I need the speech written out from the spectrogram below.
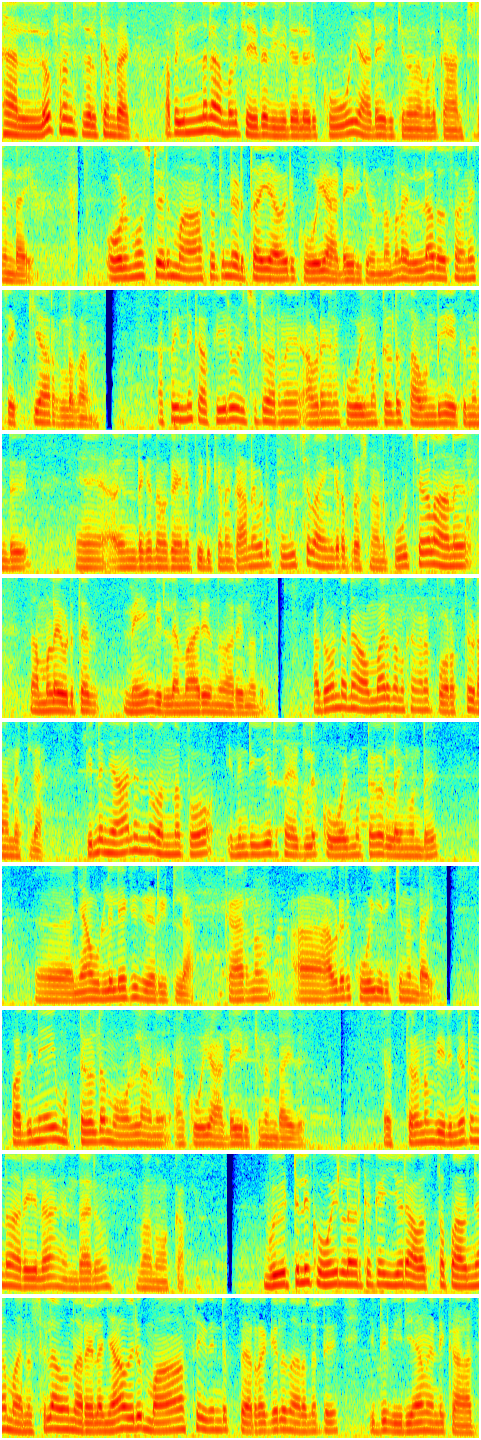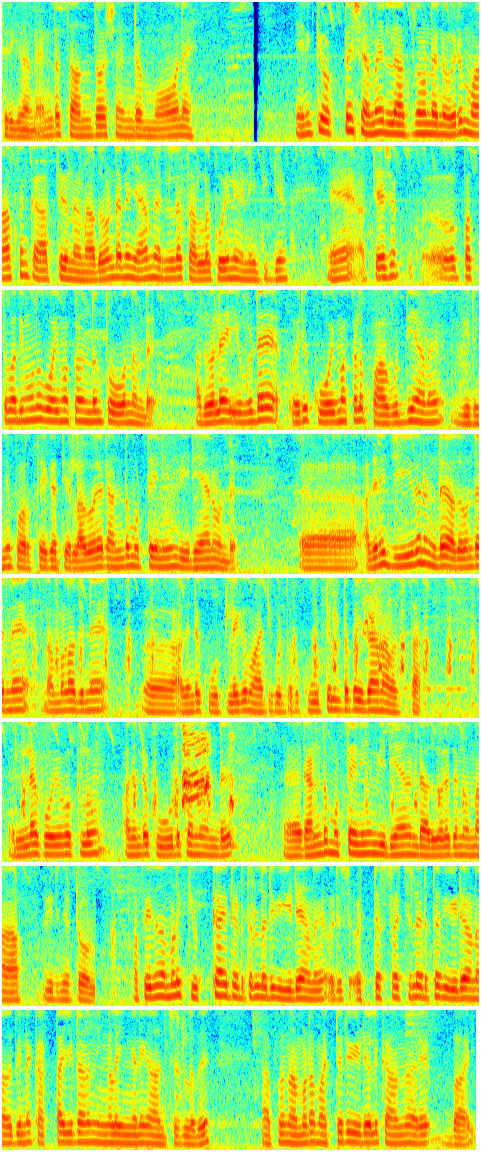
Hello friends welcome back അപ്പോൾ ഇന്നലെ നമ്മൾ ചെയ്ത വീഡിയോയിൽ ഒരു കോഴി അടയിരിക്കുന്നത് നമ്മൾ കാണിച്ചിട്ടുണ്ടായി. ഓൾമോസ്റ്റ് ഒരു മാസത്തിന്റെ അടുത്തായി ആ ഒരു കോഴി അടയിരിക്കുന്നത് നമ്മൾ എല്ലാ ദിവസവും അതിനെ ചെക്ക് ചെയ്യാറുള്ളതാണ്. അപ്പോൾ ഇന്ന് കഫീൽ വിളിച്ചിട്ട് പറഞ്ഞ് അവിടെ അങ്ങനെ കോഴിമക്കളുടെ സൗണ്ട് കേൾക്കുന്നുണ്ട്. ഉണ്ടെങ്കിൽ നമുക്ക് അതിനെ പിടിക്കണം. കാരണം ഇവിടെ പൂച്ച ഭയങ്കര പ്രശ്നമാണ്. പൂച്ചകളാണ് നമ്മളെ ഇവിടുത്തെ മെയിൻ വില്ലന്മാർ എന്ന് പറയുന്നത്. അതുകൊണ്ട് തന്നെ അവന്മാരെ നമുക്ക് അങ്ങനെ പുറത്തിടാൻ പറ്റില്ല. പിന്നെ ഞാൻ ഇന്ന് വന്നപ്പോൾ ഇതിന്റെ ഈ ഒരു സൈഡിൽ കോഴിമുട്ടകൾ ഉള്ളതും കൊണ്ട് ഞാൻ ഉള്ളിലേക്ക് കയറിയിട്ടില്ല കാരണം അവിടെ ഒരു കോഴി ഇരിക്കുന്നുണ്ടായി. പതിനേഴ് മുട്ടകളുടെ മുകളിലാണ് ആ കോഴി അടയിരിക്കുന്നുണ്ടായത് എത്ര എണ്ണം വിരിഞ്ഞിട്ടുണ്ടെന്ന് അറിയില്ല. എന്തായാലും വാ നോക്കാം. വീട്ടിൽ കോഴിയുള്ളവർക്കൊക്കെ ഈ ഒരു അവസ്ഥ പറഞ്ഞാൽ മനസ്സിലാവുമെന്ന് അറിയില്ല. ഞാൻ ഒരു മാസം ഇതിന്റെ പിറകിൽ നടന്നിട്ട് ഇത് വിരിയാൻ വേണ്ടി കാത്തിരിക്കുന്നതാണ്. എന്റെ സന്തോഷം എന്റെ മോനെ. എനിക്ക് ഒട്ടും ക്ഷമയില്ലാത്തതുകൊണ്ട് തന്നെ ഒരു മാസം കാത്തിരുന്നാണ്. അതുകൊണ്ട് തന്നെ ഞാൻ നല്ല തള്ളക്കോയിനെ എണീപ്പിക്കും. അത്യാവശ്യം പത്ത് പതിമൂന്ന് കോയിമക്കളുണ്ടെന്ന് തോന്നുന്നുണ്ട്. അതുപോലെ ഇവിടെ ഒരു കോയിമക്കൾ പകുതിയാണ് വിരിഞ്ഞ് പുറത്തേക്ക് എത്തിയുള്ളത് അതുപോലെ രണ്ട് മുട്ട ഇനിയും വിരിയാനുണ്ട്. അതിന് ജീവനുണ്ട്. അതുകൊണ്ട് തന്നെ നമ്മളതിനെ അതിന്റെ കൂട്ടിലേക്ക് മാറ്റി കൊടുത്തു. അപ്പോൾ കൂട്ടിലിട്ടപ്പോൾ ഇതാണ് അവസ്ഥ. എല്ലാ കോഴിമക്കളും അതിന്റെ കൂടെ തന്നെ ഉണ്ട് രണ്ട് മുട്ട ഇനിയും വിരിയാനുണ്ട്. അതുപോലെ തന്നെ ഒന്ന് ഹാഫ് വിരിഞ്ഞിട്ടുള്ളൂ അപ്പോൾ ഇത് നമ്മൾ ക്വിക്കായിട്ട് എടുത്തിട്ടുള്ള ഒരു വീഡിയോ ആണ്. ഒരു ഒറ്റ സ്ട്രെച്ചിൽ എടുത്ത വീഡിയോ ആണ്. അത് പിന്നെ കട്ടായിട്ടാണ് നിങ്ങൾ ഇങ്ങനെ കാണിച്ചിട്ടുള്ളത്. അപ്പോൾ നമ്മുടെ മറ്റൊരു വീഡിയോയിൽ കാണുന്നവരെ ബൈ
